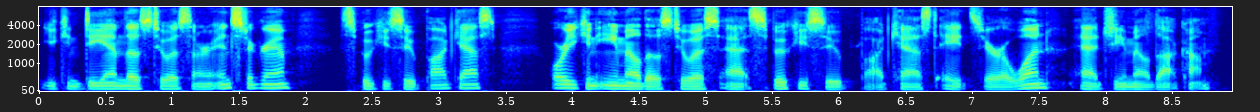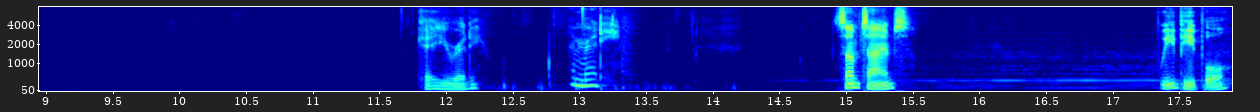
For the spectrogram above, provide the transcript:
You can DM those to us on our Instagram, Spooky Soup Podcast, or you can email those to us at spookysouppodcast801 at gmail.com. Okay, you ready? I'm ready. Sometimes we people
